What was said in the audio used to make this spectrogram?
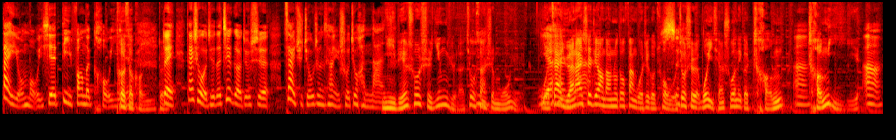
带有某一些地方的口音，特色口音。对，对，但是我觉得这个就是再去纠正，像你说就很难。你别说是英语了，就算是母语，我在原来是这样当中都犯过这个错误，是就是我以前说那个乘嗯乘以，嗯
